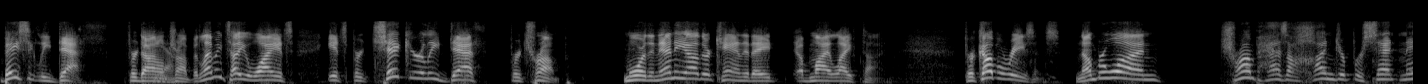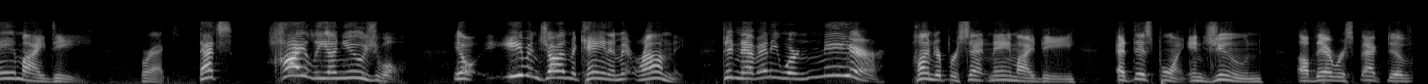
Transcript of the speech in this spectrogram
basically death for Donald Yeah. Trump. And let me tell you why it's it's particularly death for Trump more than any other candidate of my lifetime. For a couple reasons. Number one, Trump has a 100% name ID. Correct. That's highly unusual. You know, even John McCain and Mitt Romney didn't have anywhere near 100% name ID at this point in June of their respective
